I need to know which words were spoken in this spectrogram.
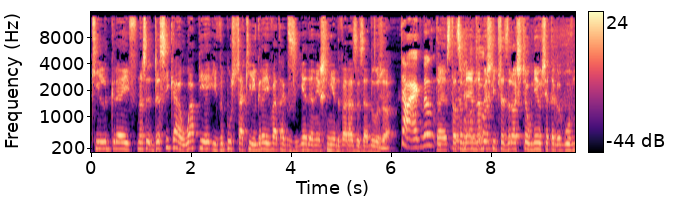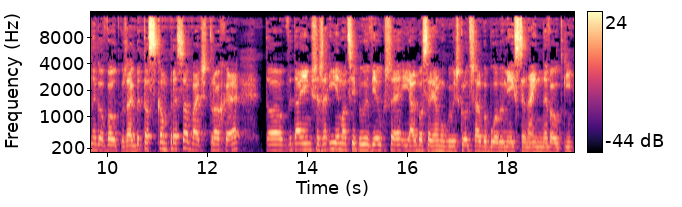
Killgrave, znaczy Jessica łapie i wypuszcza Killgrave'a tak z jeden, jeśli nie dwa razy za dużo. Tak, no. To jest to, co miałem na myśli przez rozciągnięcie tego głównego wątku, że jakby to skompresować trochę, to wydaje mi się, że i emocje były większe i albo serial mógłby być krótszy, albo byłoby miejsce na inne wątki.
